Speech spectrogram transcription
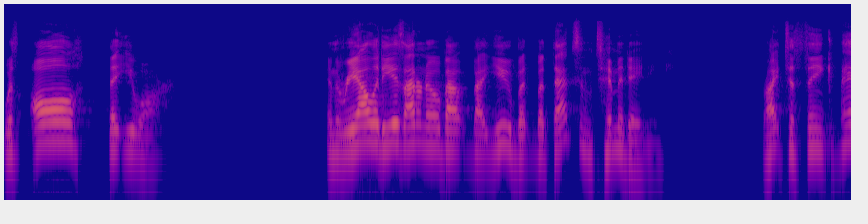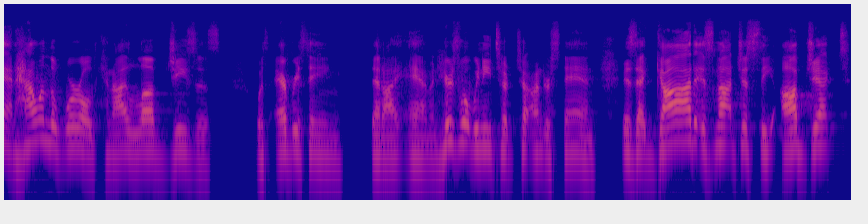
with all that you are. And the reality is, I don't know about, about you, but, but that's intimidating, right? To think, man, how in the world can I love Jesus with everything that I am? And here's what we need to, to understand is that God is not just the object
